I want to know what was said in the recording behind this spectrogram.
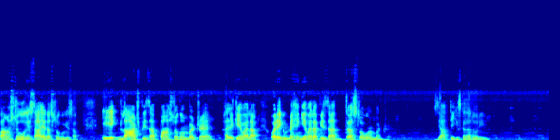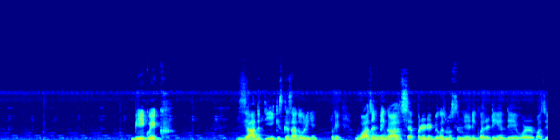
पाँच लोगों के साथ या दस लोगों के साथ? एक लार्ज पिज़्ज़ा पाँच लोगों में बट रहा है, हल्के वाला, और एक महँगे वाला पिज़्ज़ा दस लोगों में बट रहा है। ज्यादती किसके साथ हो रही है? बी क्विक ज्यादती किसके साथ हो रही है? Okay wasn't Bengal separated because Muslim need equality and there was a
